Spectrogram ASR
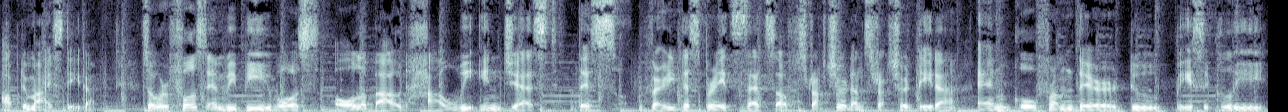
optimize data. So our first MVP was all about how we ingest this very disparate sets of structured unstructured data and go from there to basically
